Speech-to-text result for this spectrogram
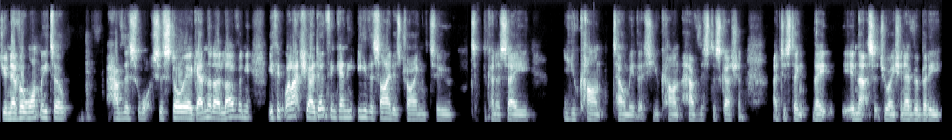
do you never want me to have this watch the story again that i love? And you, you think well actually i don't think any either side is trying to to kind of say you can't tell me this. You can't have this discussion i just think they in that situation everybody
